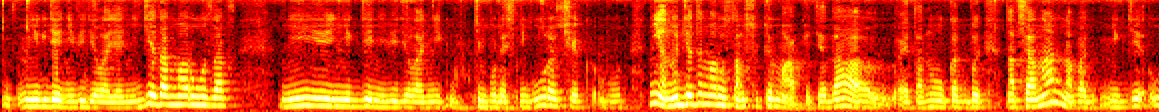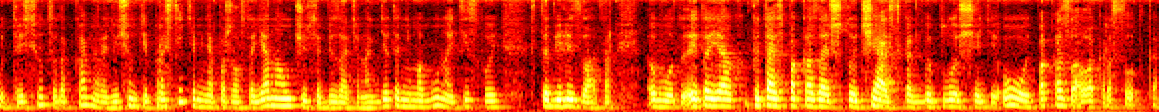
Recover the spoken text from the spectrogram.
Нигде не видела я ни Деда Морозов, ни, нигде не видела, ни, тем более снегурочек. Вот. Не, ну Деда Мороз там в супермаркете, да, это, ну, как бы национального нигде, ой, трясется так камера, девчонки, простите меня, пожалуйста, я научусь обязательно, где-то не могу найти свой стабилизатор. Вот, это я пытаюсь показать, что часть, как бы, площади, ой, показала красотка,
